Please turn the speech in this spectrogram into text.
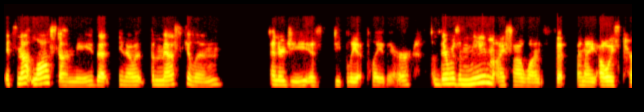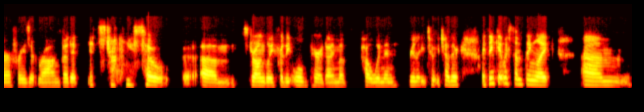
it's not lost on me that you know the masculine energy is deeply at play there. There was a meme i saw once that and i always paraphrase it wrong but it, it struck me so uh, um, strongly for the old paradigm of how women relate to each other. I think it was something like um,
